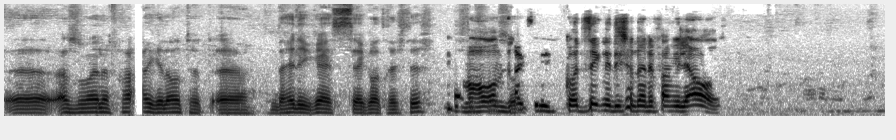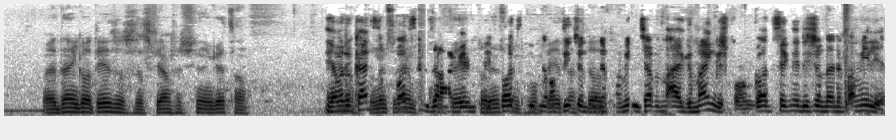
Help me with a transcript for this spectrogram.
Äh, also meine Frage lautet, äh, der Heilige Geist ist ja Gott, richtig? Warum so? sagst du nicht, Gott segne dich und deine Familie auch? Weil dein Gott Jesus ist, wir haben verschiedene Götter. Ja, aber du Ja, kannst du trotzdem Prophet, sagen, du Gott segne auch dich und deine. Familie. Ich habe im Allgemeinen gesprochen. Gott segne dich und deine Familie.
